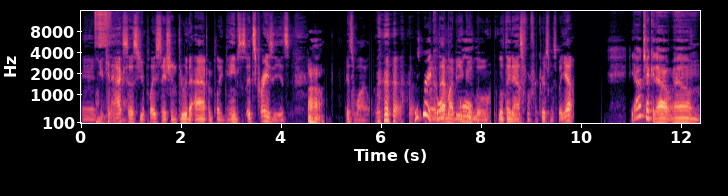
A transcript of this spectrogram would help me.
and you can access your PlayStation through the app and play games. It's, it's crazy. It's Uh huh. it's wild. It's pretty cool. That might be a good Um, little little thing to ask for for Christmas. But yeah, Yeah, I'll check it out. Um,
